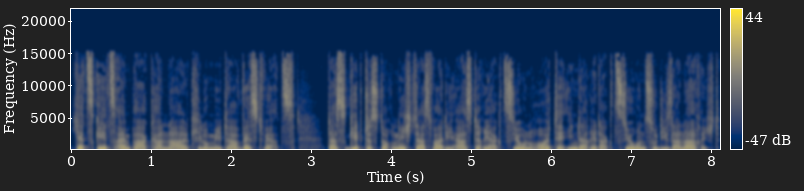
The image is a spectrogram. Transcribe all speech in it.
Jetzt geht's ein paar Kanalkilometer westwärts. Das gibt es doch nicht, das war die erste Reaktion heute in der Redaktion zu dieser Nachricht.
